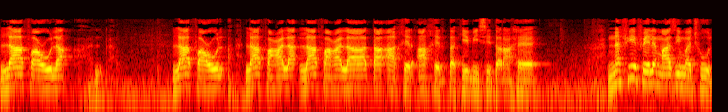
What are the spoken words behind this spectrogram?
لا فعلہ لا فعل لا فعل، لا فعلا تا آخر آخر تک، یہ بھی اسی طرح ہے. نفی فعل ماضی مجھول.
